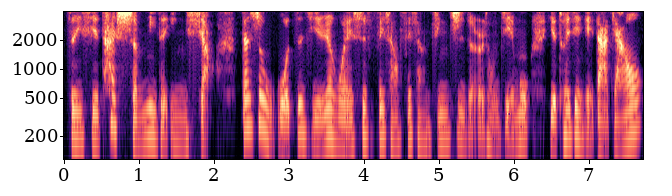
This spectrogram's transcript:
这一些太神秘的音效，但是我自己认为是非常非常精致的儿童节目，也推荐给大家哦。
